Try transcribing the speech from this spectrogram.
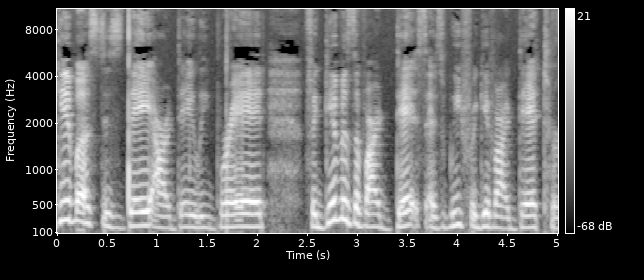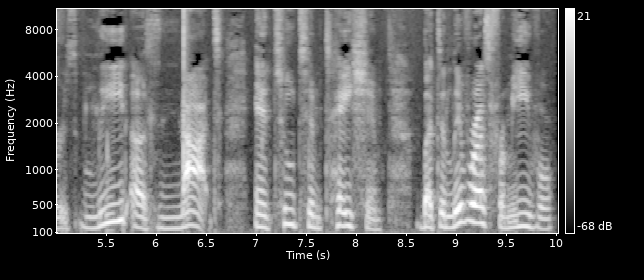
Give us this day our daily bread. Forgive us of our debts as we forgive our debtors. Lead us not into temptation, but deliver us from evil.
